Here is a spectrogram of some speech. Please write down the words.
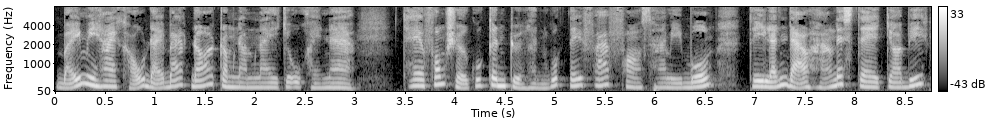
72 khẩu đại bác đó trong năm nay cho Ukraine. Theo phóng sự của kênh truyền hình quốc tế Pháp France 24, thì lãnh đạo hãng Neste cho biết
